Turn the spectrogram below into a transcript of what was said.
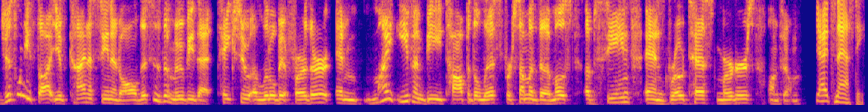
just when you thought you've kind of seen it all, this is the movie that takes you a little bit further and might even be top of the list for some of the most obscene and grotesque murders on film. Yeah, it's nasty.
